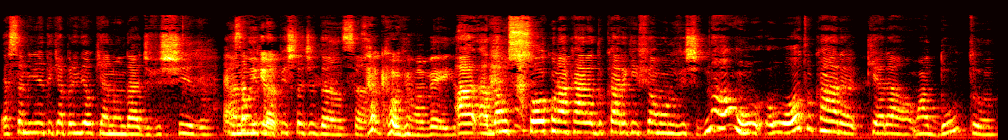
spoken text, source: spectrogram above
Essa menina tem que aprender o que? A não andar de vestido? É, a não sabe ir pra eu- pista de dança? Sabe o que eu ouvi uma vez? A, a dar um soco na cara do cara que enfiou a mão no vestido? Não, o, o outro cara que era um adulto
